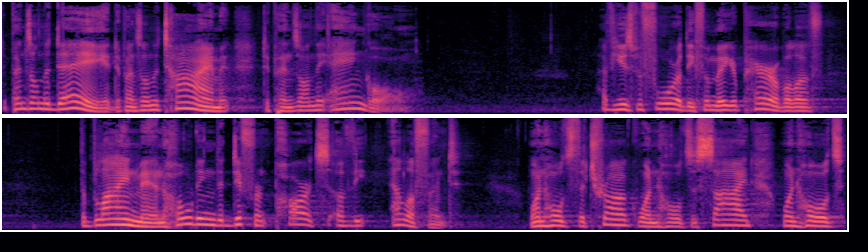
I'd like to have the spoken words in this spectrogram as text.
Depends on the day, it depends on the time, it depends on the angle. I've used before the familiar parable of the blind man holding the different parts of the elephant one holds the trunk, one holds the side, one holds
